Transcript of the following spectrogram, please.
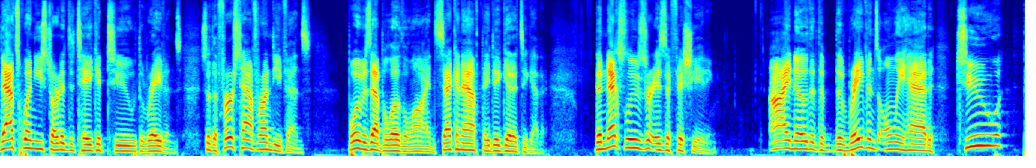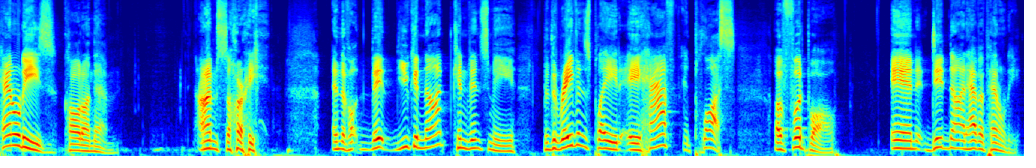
that's when you started to take it to the Ravens. So the first half run defense, boy, was that below the line. Second half, they did get it together. The next loser is officiating. I know that the, the Ravens only had two penalties called on them. I'm sorry. And the they you cannot convince me that the Ravens played a half plus of football and did not have a penalty.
